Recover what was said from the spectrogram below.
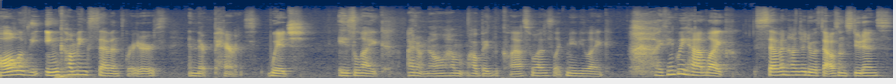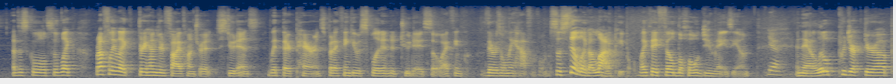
all of the incoming seventh graders and their parents, which is like I don't know how how big the class was, like maybe like I think we had like 700 to 1000 students at the school. So like roughly like 300 500 students with their parents, but I think it was split into 2 days. So I think there was only half of them. So still like a lot of people. Like they filled the whole gymnasium Yeah. and they had a little projector up.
